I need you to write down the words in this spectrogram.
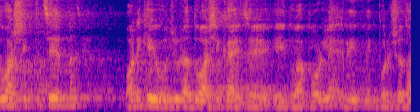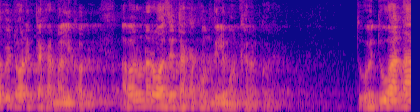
দোয়া শিখতে চেয়েন না। অনেকেই হুজুরা দোয়া শিখায় যে এই দোয়া পড়লে ঋণ মিন পরিশোধ হবে অনেক টাকার মালিক হবে। আবার ওনার ওয়াজের টাকা কম দিলে মন খারাপ করে। তো ওই দোয়া না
